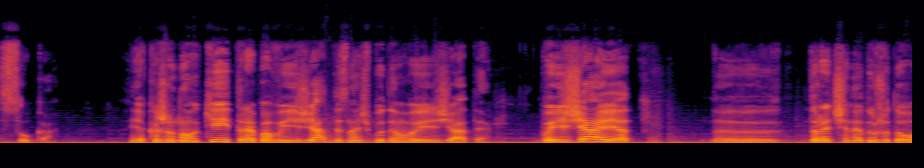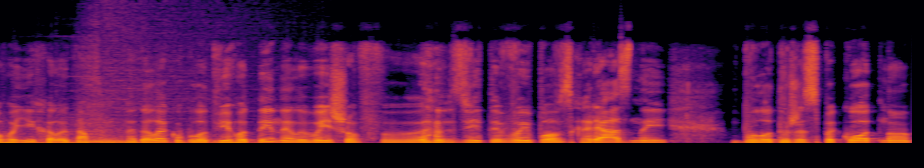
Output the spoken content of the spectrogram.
сука. Я кажу: ну окей, треба виїжджати, значить будемо виїжджати. Виїжджаю я. е, До речі, не дуже довго їхали, там недалеко було дві години, але вийшов е, звідти виповз грязний, було дуже спекотно.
